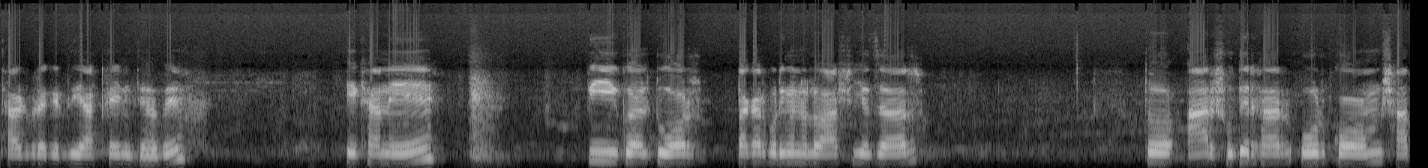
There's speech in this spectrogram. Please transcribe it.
থার্ড ব্র্যাকেট দিয়ে আটকাই নিতে হবে। এখানে পি ইকুয়াল টু অর টাকার পরিমাণ হলো আশি হাজার। তো আর সুদের হার ওর কম সাত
